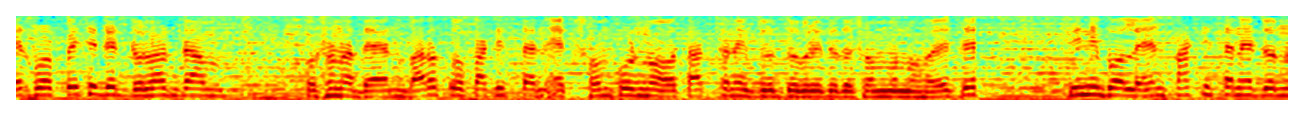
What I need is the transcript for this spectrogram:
এরপর প্রেসিডেন্ট ডোনাল্ড ট্রাম্প ঘোষণা দেন, ভারত ও পাকিস্তান এক সম্পূর্ণ ও তাৎক্ষণিক যুদ্ধবিরতিতে সম্পন্ন হয়েছে। তিনি বলেন, পাকিস্তানের জন্য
